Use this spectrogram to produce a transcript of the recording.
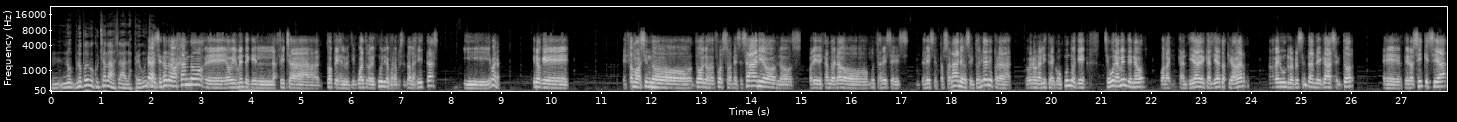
No, podemos escuchar las, preguntas. se está trabajando, eh, obviamente que la fecha tope es el 24 de julio para presentar las listas. Y bueno, creo que estamos haciendo todos los esfuerzos necesarios, los por ahí dejando de lado muchas veces intereses personales o sectoriales para lograr una lista de conjunto que seguramente no, por la cantidad de candidatos que va a haber, va a haber un representante de cada sector, eh, pero sí que sea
